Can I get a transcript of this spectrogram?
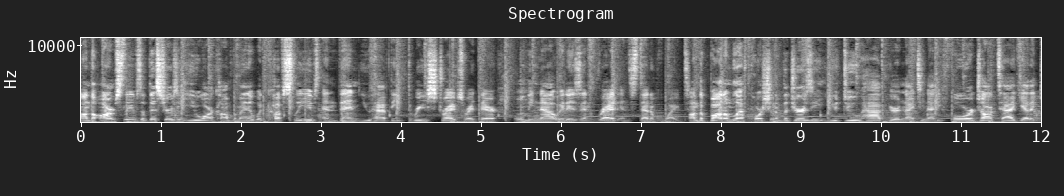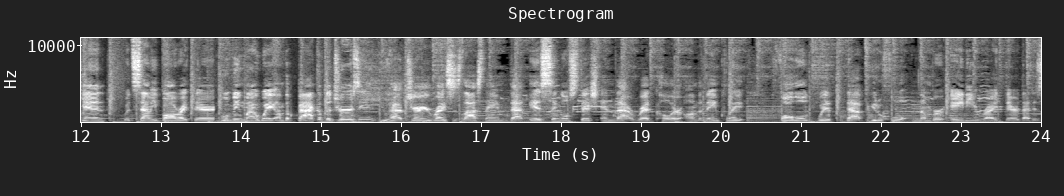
On the arm sleeves of this jersey, you are complemented with cuff sleeves and then you have the three stripes right there. Only now it is in red instead of white. On the bottom left portion of the jersey, you do have your 1994 jock tag yet again with Sammy Baugh right there. Moving my way on the back of the jersey, you have Jerry Rice's last name that is single stitch in that red color on the nameplate followed with that beautiful number 80 right there that is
